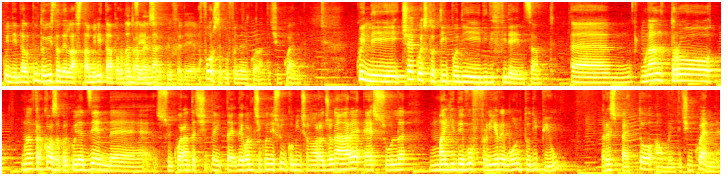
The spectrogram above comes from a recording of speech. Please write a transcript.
Quindi dal punto di vista della stabilità per un'azienda... Potrebbe essere più fedele. Forse più fedele il 45enne. Quindi c'è questo tipo di, di diffidenza. Um, un altro, un'altra cosa per cui le aziende sui 40, dai, dai 45 anni su incominciano a ragionare è sul ma gli devo offrire molto di più rispetto a un 25enne,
